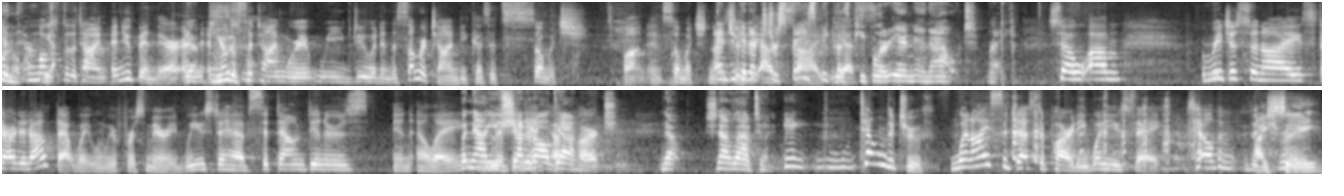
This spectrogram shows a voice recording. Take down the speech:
do in there. most Yeah. of the time, and you've been there. And, Yeah, and most of the time, we we do it in the summertime because it's so much fun and so much nicer And you get extra space because Yes. people are in and out. Right. So, um, Regis and I started out that way when we were first married. We used to have sit down dinners in LA. But now you've shut it all down. Park. No, she's not allowed to anymore. You, tell them the truth. When I suggest a party, what do you say? Tell them the I truth. I say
